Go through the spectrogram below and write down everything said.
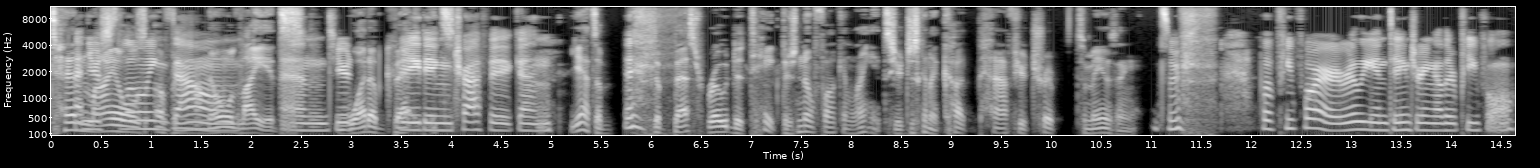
ten And miles of down, no lights. And you're what a creating it's- traffic and yeah, it's a the best road to take. There's no fucking lights. You're just gonna cut half your trip. It's amazing. it's- but people are really endangering other people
